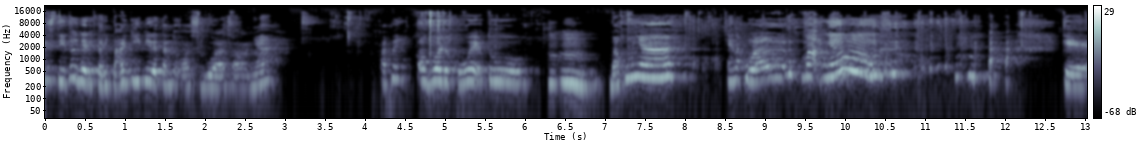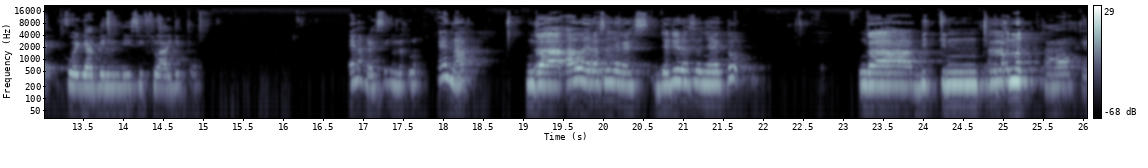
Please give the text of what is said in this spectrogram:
Risti itu dari tadi pagi dia datang ke kos gua soalnya apa ya? Oh gua ada kue tuh Mm-mm. bakunya enak banget Maknya. kayak kue gabin di sifla gitu enak gak sih menurut lo Enak. Nggak alay rasanya guys. Jadi rasanya itu nggak bikin cepet enek. oh, oke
